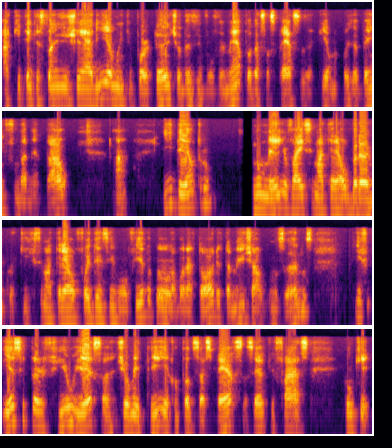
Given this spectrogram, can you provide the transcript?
aqui tem questões de engenharia muito importante, o desenvolvimento dessas peças aqui é uma coisa bem fundamental, tá? e dentro no meio vai esse material branco aqui. Esse material foi desenvolvido pelo laboratório também já há alguns anos, e esse perfil e essa geometria com todas as peças é o que faz com que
